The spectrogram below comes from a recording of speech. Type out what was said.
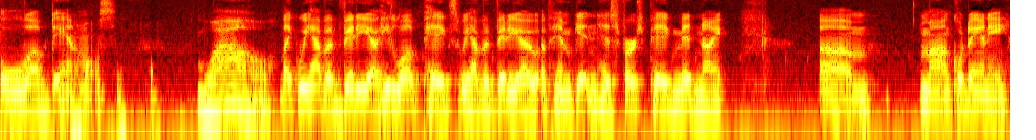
loved animals. Wow. Like we have a video. He loved pigs. We have a video of him getting his first pig midnight. Um, my uncle Danny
